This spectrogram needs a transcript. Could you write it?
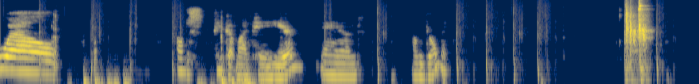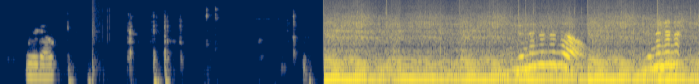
Well, I'll just pick up my pay here, and I'll be going. Weirdo. No, no, no, no, no. No, no, no, no.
